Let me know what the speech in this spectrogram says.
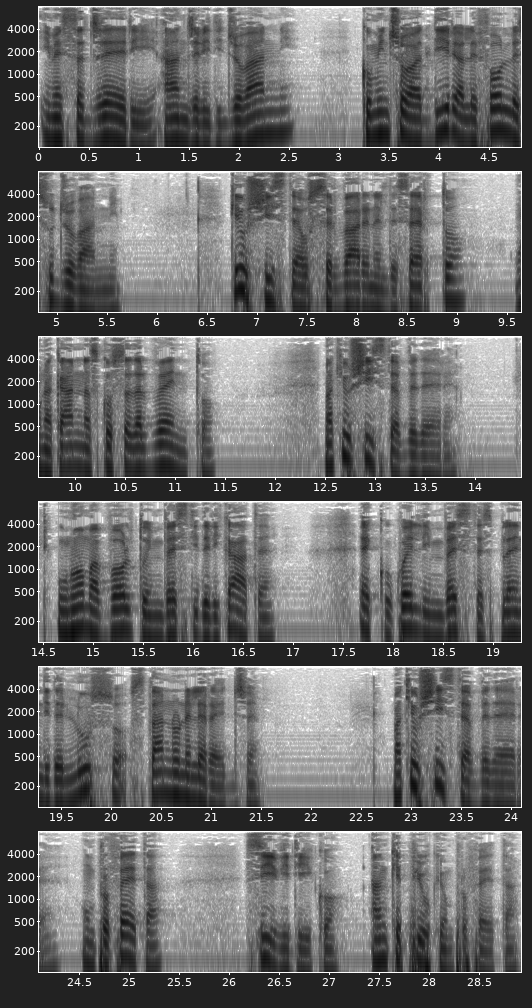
i messaggeri angeli di Giovanni, cominciò a dire alle folle su Giovanni, che usciste a osservare nel deserto? Una canna scossa dal vento? Ma che usciste a vedere? Un uomo avvolto in vesti delicate? Ecco, quelli in veste splendide e lusso stanno nelle regge. Ma che usciste a vedere? Un profeta? Sì, vi dico, anche più che un profeta.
